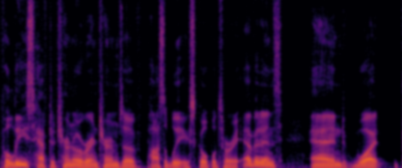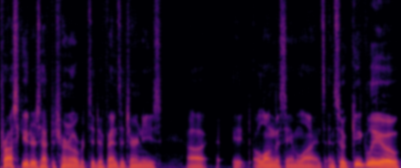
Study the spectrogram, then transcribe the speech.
police have to turn over in terms of possibly exculpatory evidence and what prosecutors have to turn over to defense attorneys uh, it, along the same lines. And so Giglio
